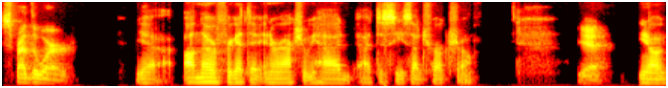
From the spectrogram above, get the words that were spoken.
Spread the word. Yeah. I'll never forget the interaction we had at the Seaside Truck Show. Yeah you know,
